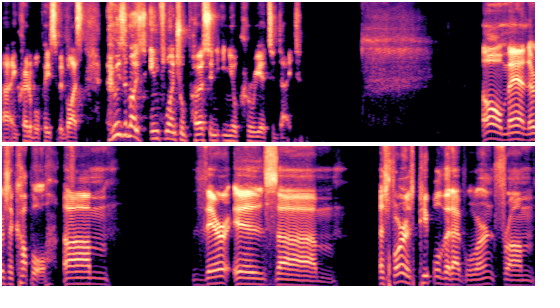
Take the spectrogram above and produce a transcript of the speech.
uh, incredible piece of advice. Who is the most influential person in your career to date? Oh man, there's a couple. Um, there is um, as far as people that I've learned from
